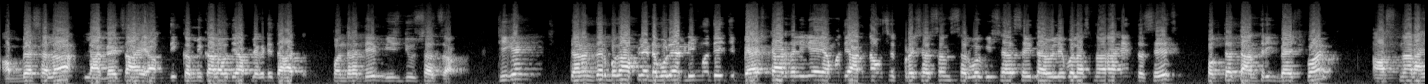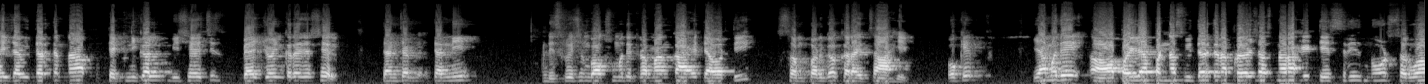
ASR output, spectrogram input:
अभ्यासाला लागायचा आहे. अगदी कमी कालावधी आपल्याकडे दहा पंधरा ते वीस दिवसाचा. ठीक आहे? त्यानंतर बघा आपल्या डबल अकॅडमी मध्ये जी बॅच स्टार्ट झालेली आहे यामध्ये अन्न औषध प्रशासन सर्व विषयासहित अवेलेबल असणार आहे. तसेच फक्त तांत्रिक बॅच पण असणार आहे. ज्या विद्यार्थ्यांना टेक्निकल विषयाची बॅच जॉईन करायची असेल त्यांच्या त्यांनी डिस्क्रिप्शन बॉक्समध्ये क्रमांक आहे त्यावरती संपर्क करायचा आहे. ओके यामध्ये पहिल्या पन्नास विद्यार्थ्यांना प्रवेश असणार आहे. टेस्ट सिरीज नोट सर्व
